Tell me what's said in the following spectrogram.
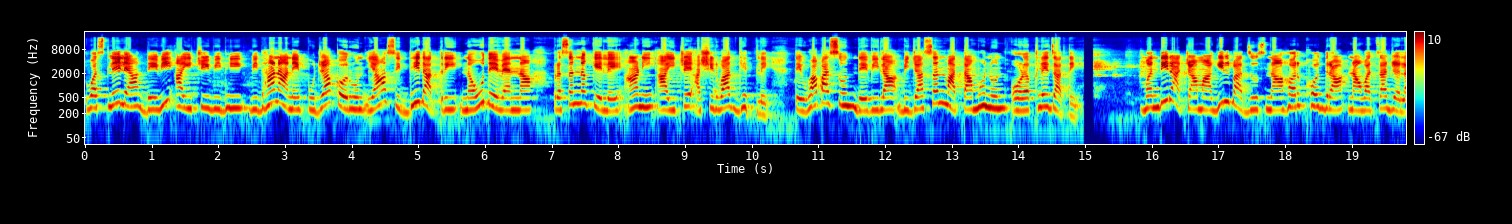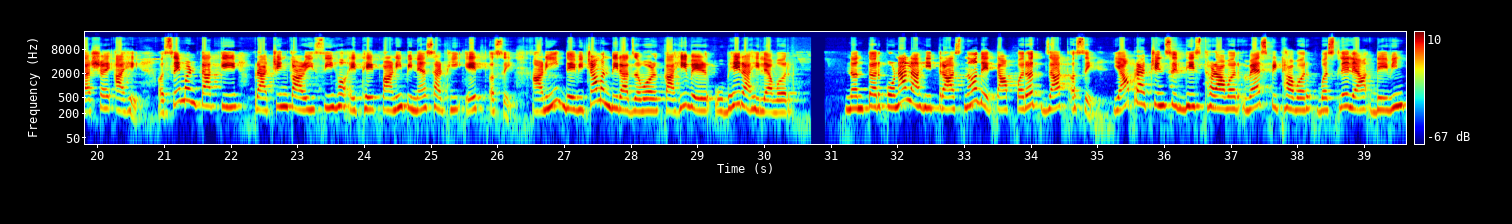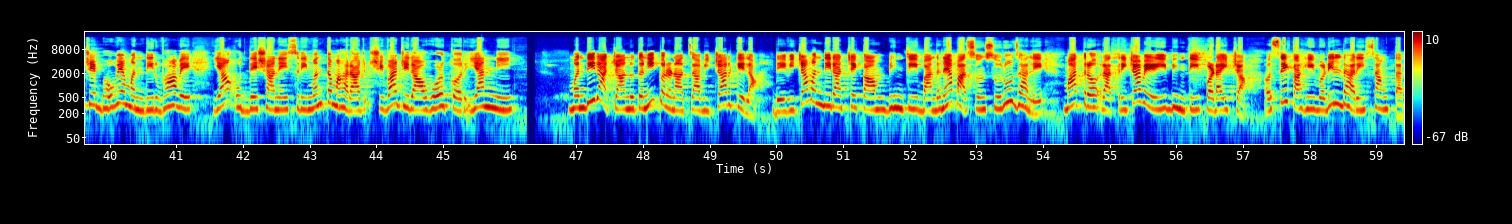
वसलेल्या देवी आईची विधी विधानाने पूजा करून या सिद्धिदात्री नऊ देव्यांना प्रसन्न केले आणि आईचे आशीर्वाद घेतले. तेव्हापासून देवीला बिजासन माता म्हणून ओळखले जाते. मंदिराच्या मागील बाजूस नाहर खोद्रा नावाचा जलाशय आहे. असे म्हणतात की प्राचीन काळी सिंह येथे पाणी पिण्यासाठी येत असे आणि देवीच्या मंदिराजवळ काही वेळ उभे राहिल्यावर नंतर कोणालाही त्रास न देता परत जात असे. या प्राचीन सिद्धी स्थळावर व्यासपीठावर बसलेल्या देवींचे भव्य मंदिर व्हावे या उद्देशाने श्रीमंत महाराज शिवाजीराव होळकर यांनी मंदिराच्या नूतनीकरणाचा विचार केला. देवीच्या मंदिराचे काम भिंती बांधण्यापासून सुरू झाले मात्र रात्रीच्या वेळी भिंती पडायच्या असे काही वडीलधारी सांगतात.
